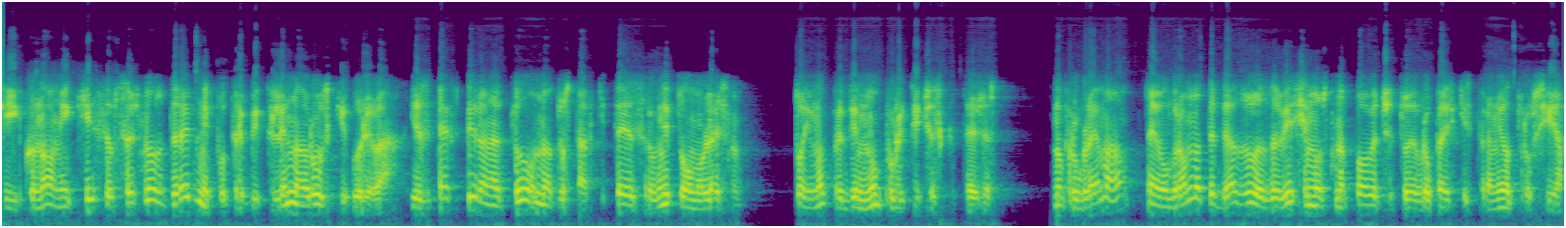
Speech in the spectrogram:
си економики, са всъщност дребни потребители на руски горива. И за тях спирането на доставките е сравнително лесно. То има предимно политическа тежест. Но проблема е огромната газова зависимост на повечето европейски страни от Русия.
